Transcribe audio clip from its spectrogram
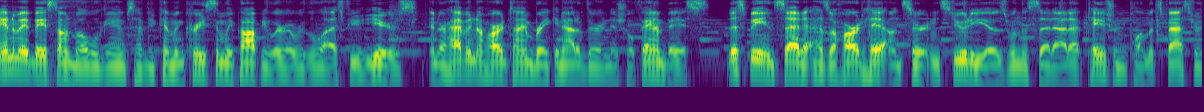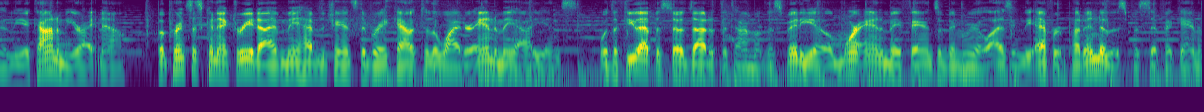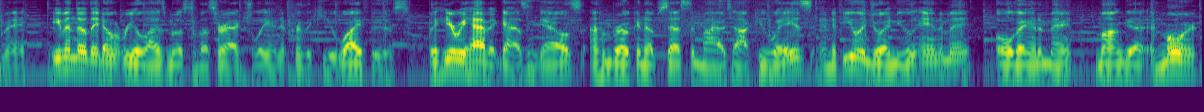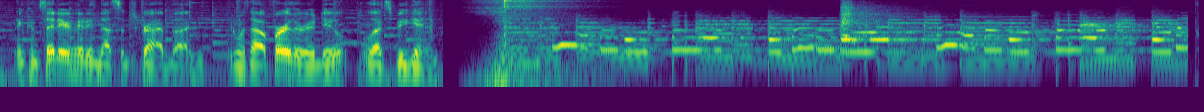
Anime based on mobile games have become increasingly popular over the last few years, and are having a hard time breaking out of their initial fan base. This being said, it has a hard hit on certain studios when the said adaptation plummets faster than the economy right now but Princess Connect Redive may have the chance to break out to the wider anime audience. With a few episodes out at the time of this video, more anime fans have been realizing the effort put into this specific anime, even though they don't realize most of us are actually in it for the cute waifus. But here we have it guys and gals, I'm broken obsessed in my otaku ways, and if you enjoy new anime, old anime, manga, and more, then consider hitting that subscribe button. And without further ado, let's begin.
